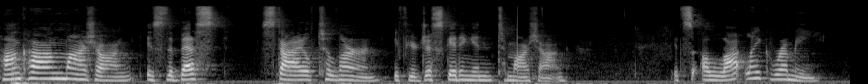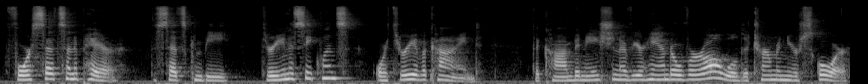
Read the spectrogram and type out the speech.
Hong Kong Mahjong is the best style to learn if you're just getting into Mahjong. It's a lot like Rummy, four sets in a pair. The sets can be three in a sequence or three of a kind. The combination of your hand overall will determine your score.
